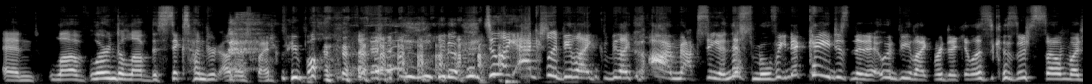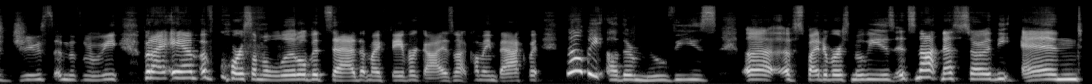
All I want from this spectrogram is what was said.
and love, learn to love the six hundred other Spider people. you know, to like actually be like, be like, I'm not seeing this movie. Nick Cage isn't in it. It would be like ridiculous because there's so much juice in this movie. But I am, of course, I'm a little bit sad that my favorite guy is not coming back. But there'll be other movies uh, of Spider Verse movies. It's not necessarily the end.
